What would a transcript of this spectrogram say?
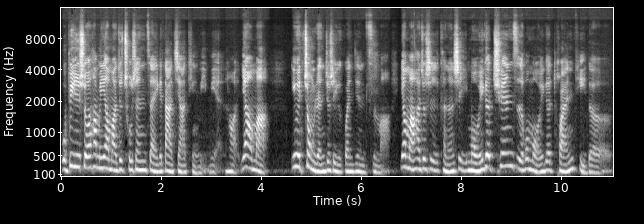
我必须说，他们要么就出生在一个大家庭里面，哈，要么。因为众人就是一个关键字嘛，要么他就是可能是某一个圈子或某一个团体的、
